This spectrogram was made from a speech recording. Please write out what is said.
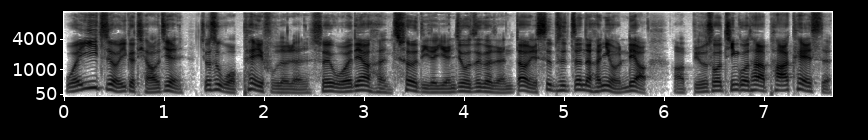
唯一只有一个条件，就是我佩服的人，所以我一定要很彻底的研究这个人到底是不是真的很有料啊。比如说听过他的 podcast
